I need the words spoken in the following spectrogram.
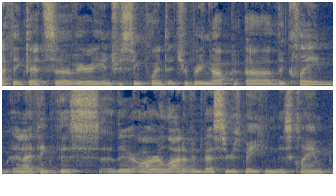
I think that's a very interesting point that you bring up. Uh, the claim, and I think this there are a lot of investors making this claim,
